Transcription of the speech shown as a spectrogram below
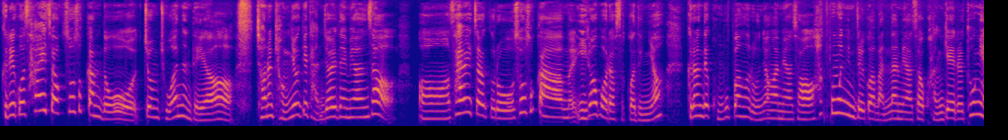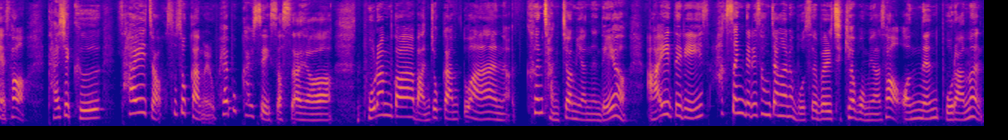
그리고 사회적 소속감도 좀 좋았는데요. 저는 경력 이 단절되면서 어, 사회적으로 소속감을 잃어버렸었거든요. 그런데 공부방을 운영하면서 학부모님들과 만나면서 관계를 통해서 다시 그 사회적 소속감을 회복할 수 있었어요. 보람과 만족감 또한 큰 장점이었는데요. 아이들이, 학생들이 성장하는 모습을 지켜보면서 얻는 보람은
